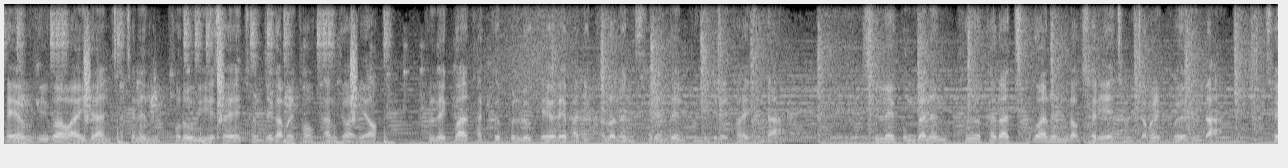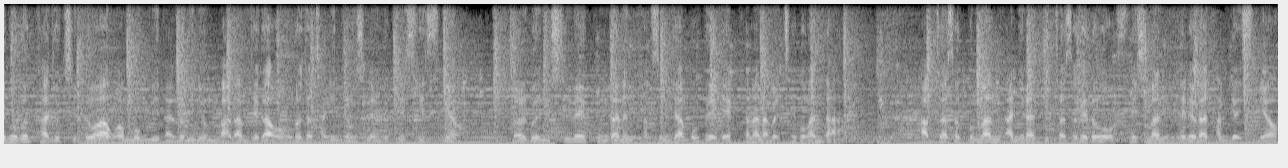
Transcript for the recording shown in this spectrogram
대형 휠과 와이드한 차체는 도로 위에서의 존재감을 더욱 강조하며 블랙과 다크 블루 계열의 바디 컬러는 세련된 분위기를 더해준다. 실내 공간은 토요타가 추구하는 럭셔리의 정점을 보여준다. 최고급 가죽 시트와 원목 및 알루미늄 마감재가 어우러져 장인 정신을 느낄 수 있으며 넓은 실내 공간은 탑승자 모두에게 편안함을 제공한다. 앞좌석뿐만 아니라 뒷좌석에도 세심한 배려가 담겨 있으며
